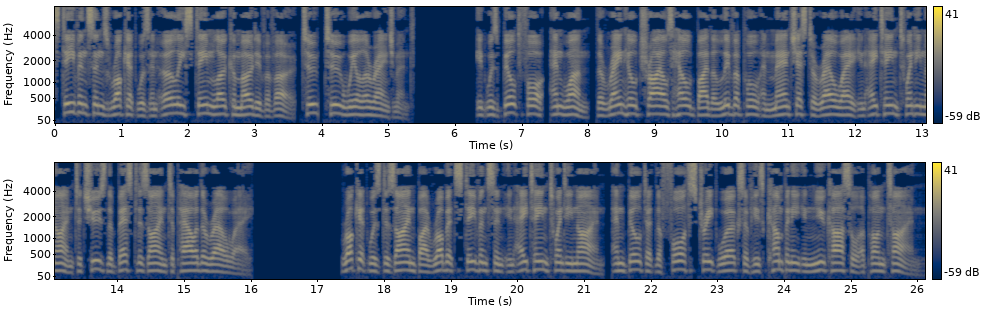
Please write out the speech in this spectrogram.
Stephenson's rocket was an early steam locomotive of O two-wheel arrangement. It was built for, and won, the Rainhill trials held by the Liverpool and Manchester Railway in 1829 to choose the best design to power the railway. Rocket was designed by Robert Stephenson in 1829, and built at the Forth Street Works of his company in Newcastle upon Tyne.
